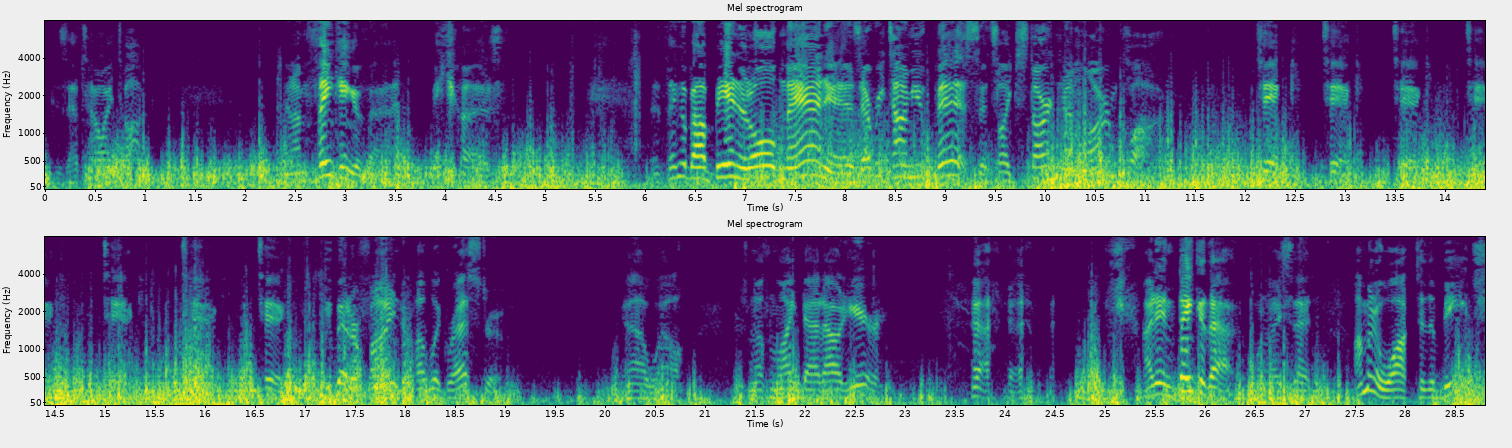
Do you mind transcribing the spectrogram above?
Because that's how I talk. And I'm thinking of that because thing about being an old man is every time you piss, it's like starting an alarm clock. Tick, tick, tick, tick, tick, tick, tick. You better find a public restroom. Yeah, well, there's nothing like that out here. I didn't think of that when I said, I'm going to walk to the beach.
